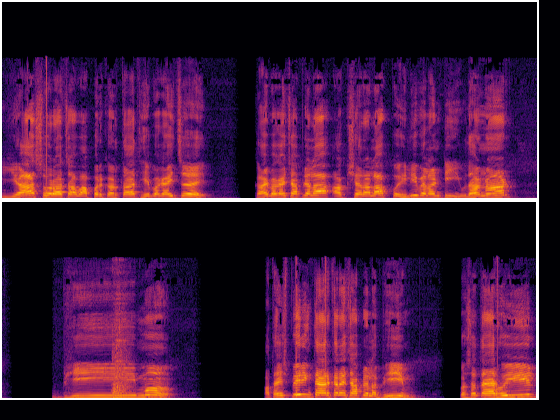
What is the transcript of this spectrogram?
या स्वराचा वापर करतात. हे बघायचं आहे काय बघायचं आपल्याला? अक्षराला पहिली वेलांटी. उदाहरणार्थ भीम. आता हे स्पेरिंग तयार करायचं आपल्याला. भीम. कसं तयार होईल?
